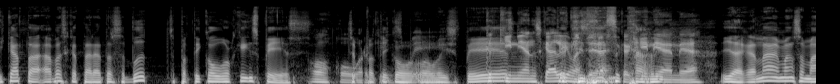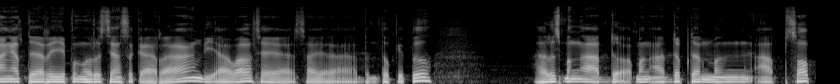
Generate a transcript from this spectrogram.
ikata apa sekretariat tersebut seperti co-working space. Oh, co-working seperti co-working space. Kekinian sekali Mas ya, sekali. kekinian ya. Iya, karena emang semangat dari pengurus yang sekarang di awal saya saya bentuk itu harus mengadop mengadop dan mengabsorb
